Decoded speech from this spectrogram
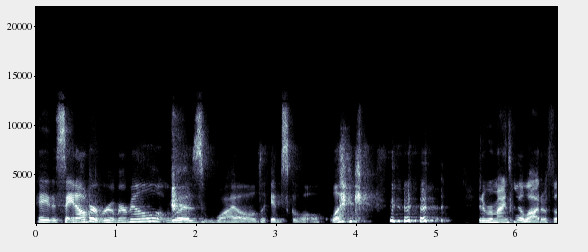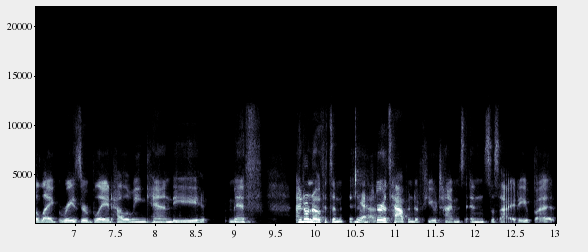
Hey, the St. Albert rumor mill was wild in school. Like it reminds me a lot of the like razor blade Halloween candy myth. I don't know if it's a myth. Yeah. I'm sure it's happened a few times in society, but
